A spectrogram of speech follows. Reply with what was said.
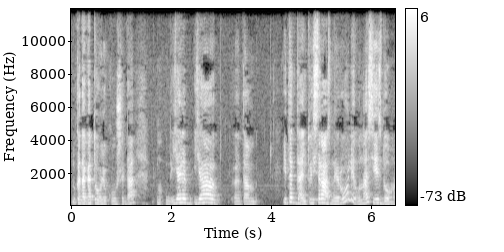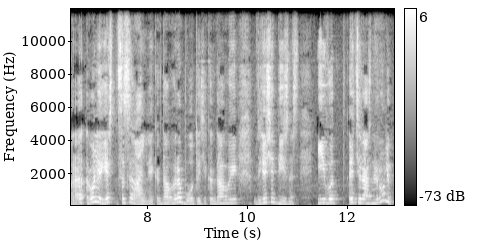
ну, когда готовлю кушать, да, я, я э, там и так далее. То есть разные роли у нас есть дома. Роли есть социальные, когда вы работаете, когда вы ведете бизнес. И вот эти разные роли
